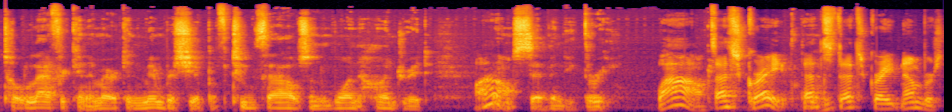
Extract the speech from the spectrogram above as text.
total African American membership of 2,173. Wow. Wow, that's great. That's mm-hmm. that's great numbers.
